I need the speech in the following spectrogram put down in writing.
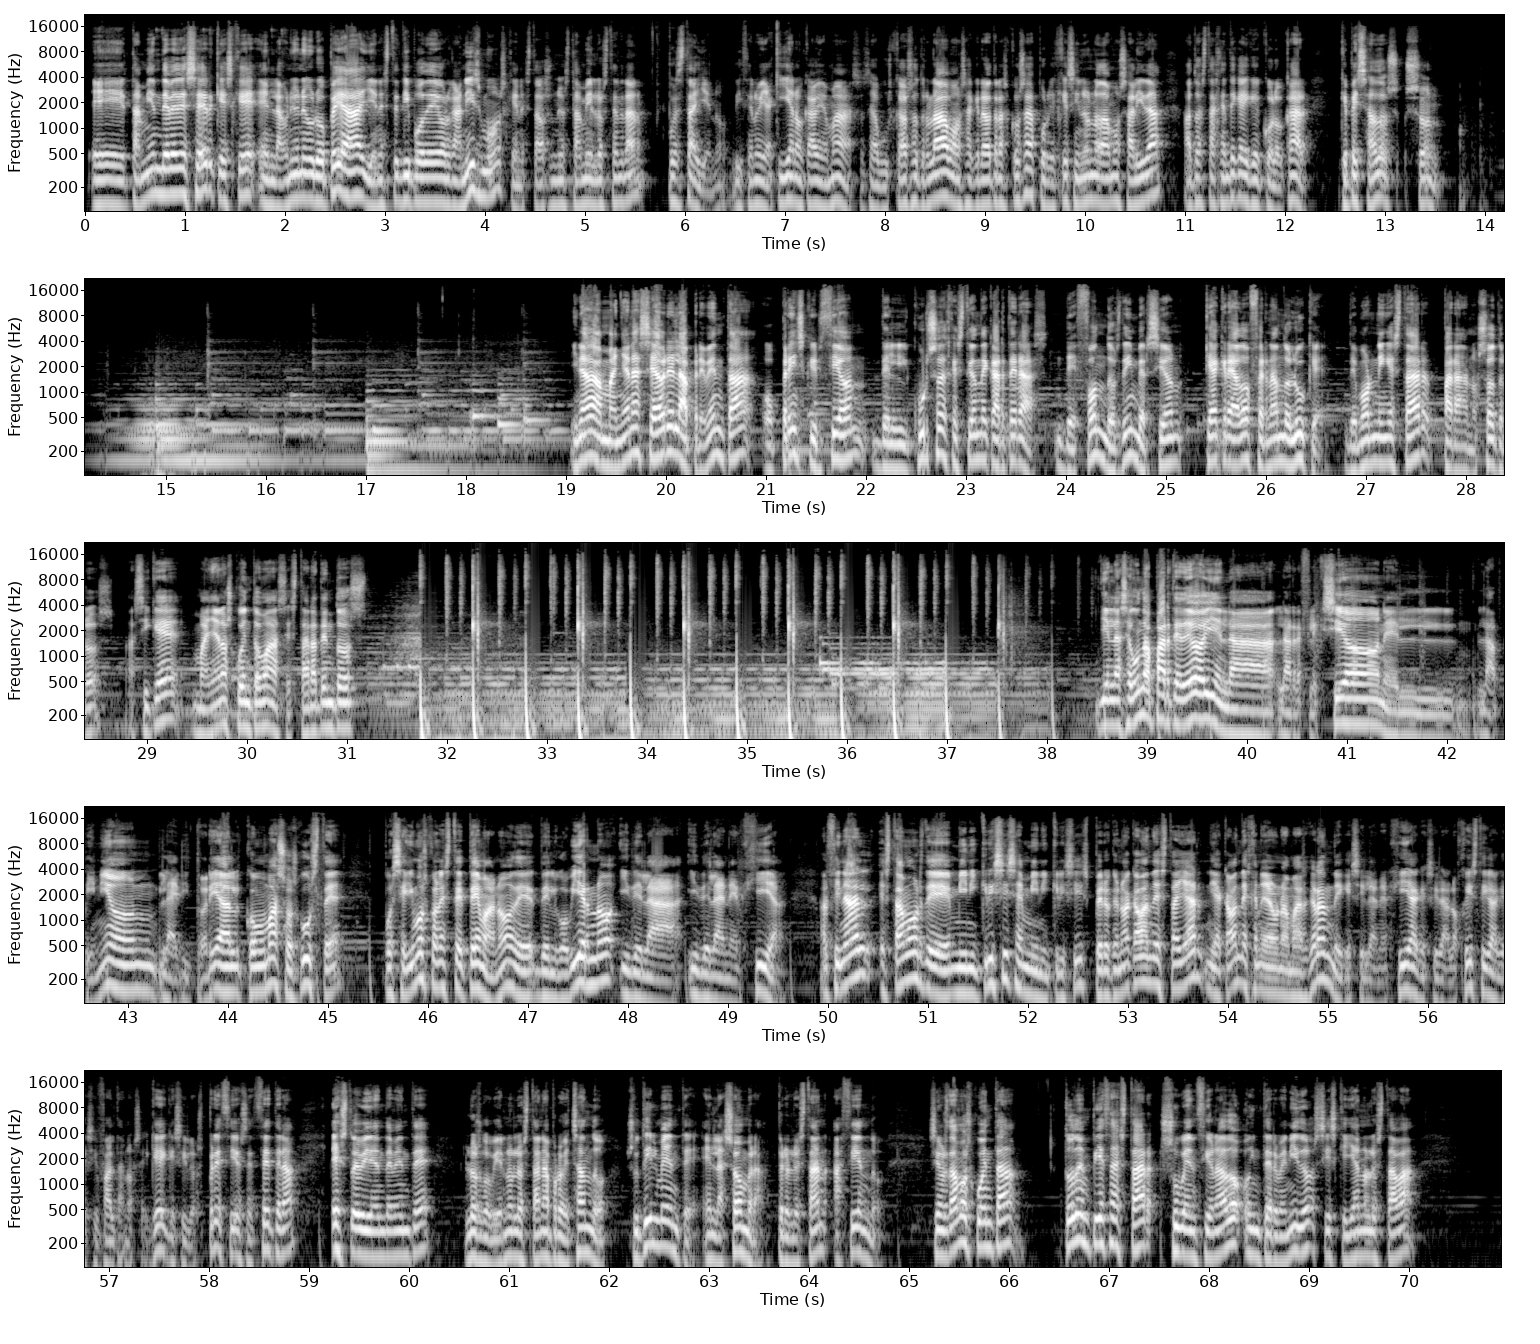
Eh, también debe de ser que es que en la Unión Europea y en este tipo de organismos, que en Estados Unidos también los tendrán, pues está lleno. Dicen, oye, aquí ya no cabe más. O sea, buscaos otro lado, vamos a crear otras cosas, porque es que si no, no damos salida a toda esta gente que hay que colocar. Qué pesados son. Y nada, mañana se abre la preventa o preinscripción del curso de gestión de carteras de fondos de inversión que ha creado Fernando Luque de Morningstar para nosotros. Así que mañana os cuento más, estar atentos. Y en la segunda parte de hoy, en la, reflexión, la opinión, la editorial, como más os guste, pues seguimos con este tema, ¿no? del gobierno y de, la, y de la energía. Al final estamos de mini crisis en mini crisis, pero que no acaban de estallar ni acaban de generar una más grande, que si la energía, que si la logística, que si falta no sé qué, que si los precios, etc. Esto evidentemente los gobiernos lo están aprovechando sutilmente en la sombra, pero lo están haciendo. Si nos damos cuenta, todo empieza a estar subvencionado o intervenido, si es que ya no lo estaba,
